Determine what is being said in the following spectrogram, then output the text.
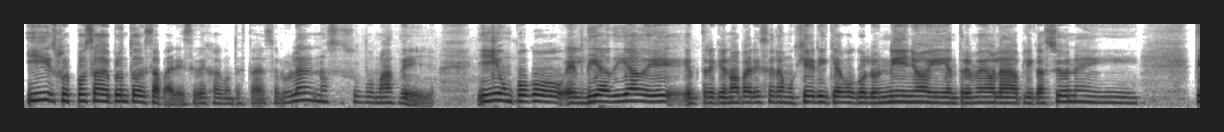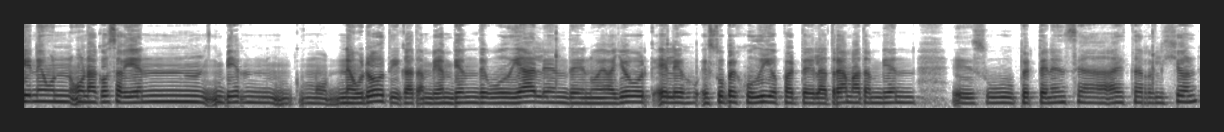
y su esposa de pronto desaparece, deja de contestar el celular, no se supo más de ella. Y un poco el día a día de entre que no aparece la mujer y qué hago con los niños y entre medio las aplicaciones y tiene una cosa bien, bien como neurótica también, bien de Woody Allen, de Nueva York. Él es súper judío, es parte de la trama también, eh, su pertenencia a esta religión,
